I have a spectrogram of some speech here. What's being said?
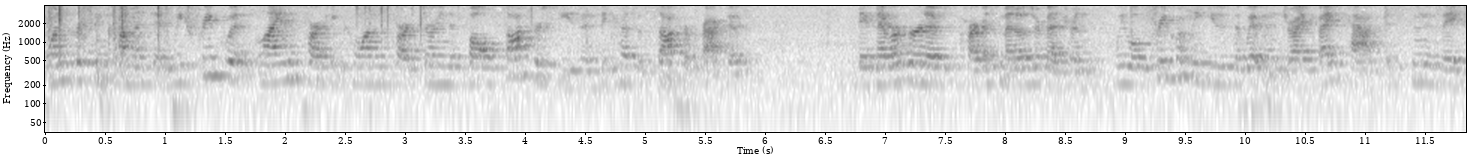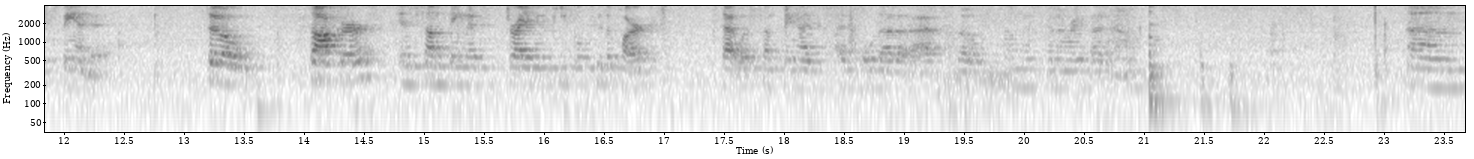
one person commented, "We frequent Lions Park and Kiwanis Park during the fall soccer season because of soccer practice. They've never heard of Harvest Meadows or Veterans. We will frequently use the Whitman Drive bike path as soon as they expand it." So soccer is something that's driving people to the park. That was something I, I pulled out of that, so I'm just gonna write that down. Um,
